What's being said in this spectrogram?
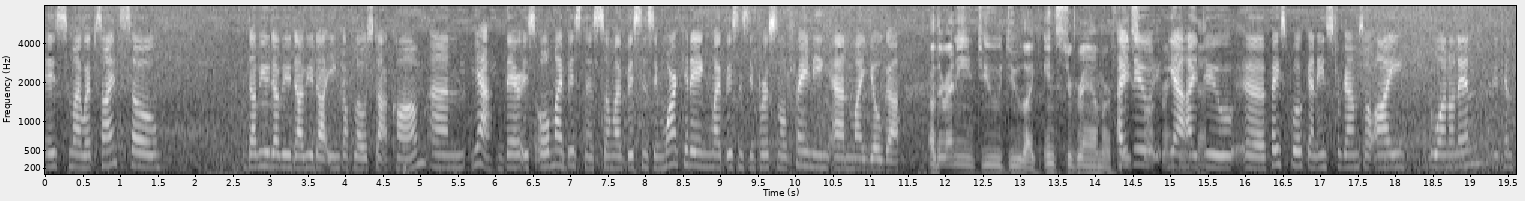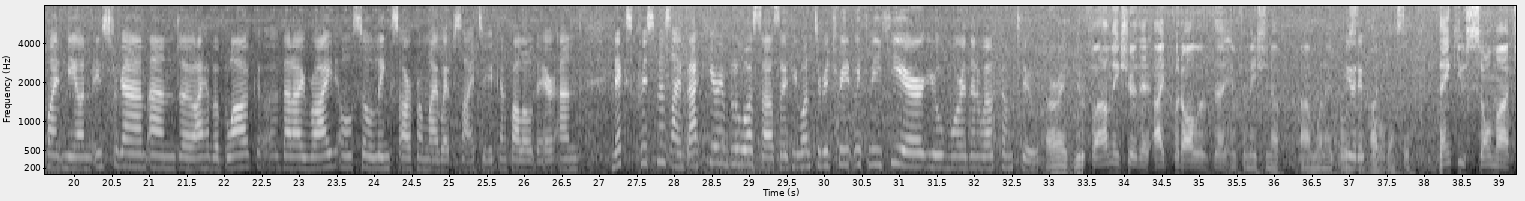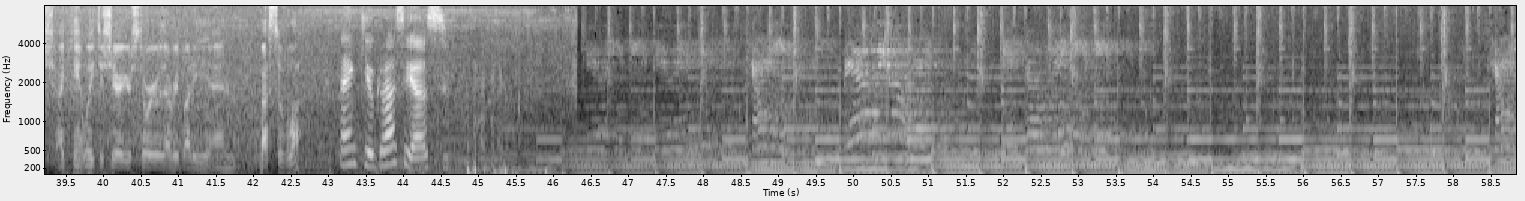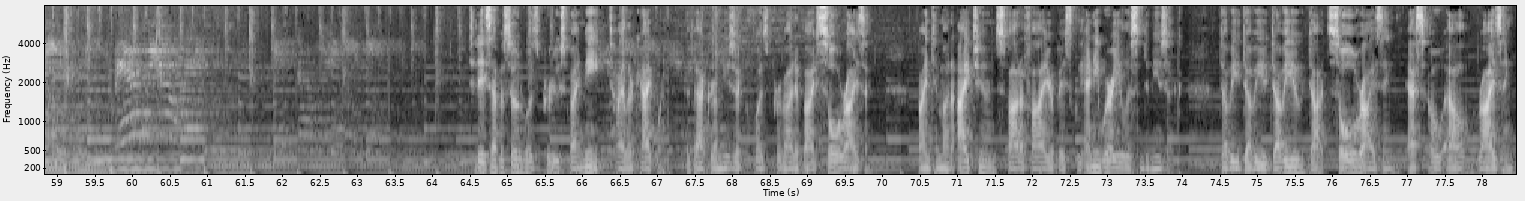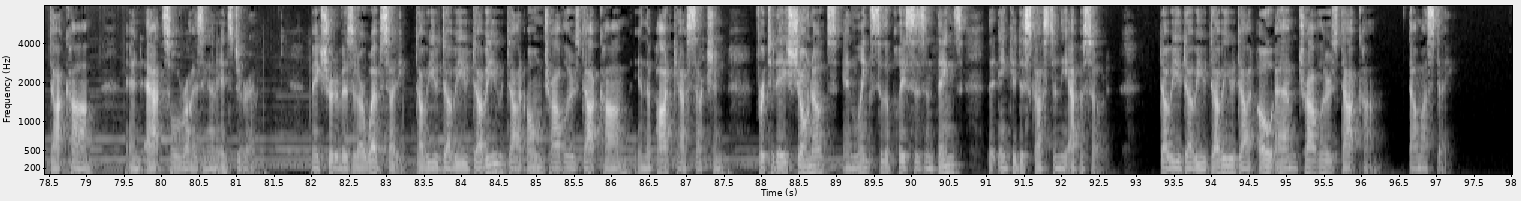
is my website. So www.inkaflows.com and yeah, there is all my business. So my business in marketing, my business in personal training and my yoga. Are there any? Do you do like Instagram or Facebook? I do yeah, like I do uh, Facebook and Instagram. So I do one on in. You can find me on Instagram and uh, I have a blog uh, that I write. Also links are from my website so you can follow there and Next Christmas, I'm back here in Blue Osa, so if you want to retreat with me here, you're more than welcome to. All right, beautiful. I'll make sure that I put all of the information up um, when I post Beautiful. the podcast. So thank you so much. I can't wait to share your story with everybody, and best of luck. Thank you, gracias. Today's episode was produced by me, Tyler Cagwin. The background music was provided by Sol Rising. Find him on iTunes, Spotify, or basically anywhere you listen to music. www.solrising, S-O-L, rising.com and at Sol Rising on Instagram. Make sure to visit our website, www.omtravelers.com, in the podcast section for today's show notes and links to the places and things that Inka discussed in the episode. www.omtravelers.com. Namaste.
